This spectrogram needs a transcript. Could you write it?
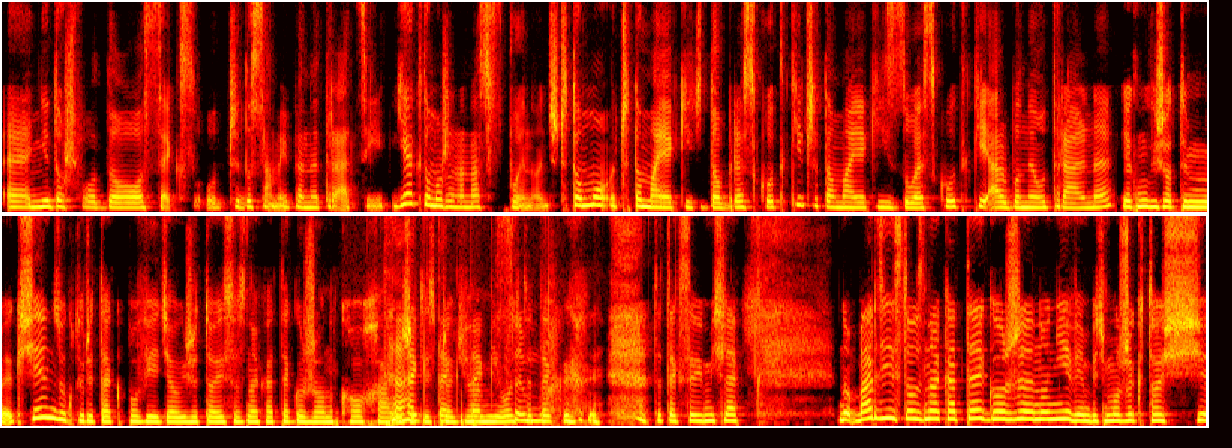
e, nie doszło do seksu czy do samej penetracji. Jak to może na nas wpłynąć? Czy to, czy to ma jakieś dobre skutki, czy to ma jakieś złe skutki albo neutralne? Jak mówisz o tym księdzu, który tak powiedział i że to jest oznaka tego, że on kocha tak, i że to jest tak, prawdziwa tak, miłość, to tak, to tak sobie myślę no bardziej jest to oznaka tego, że no nie wiem, być może ktoś e,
